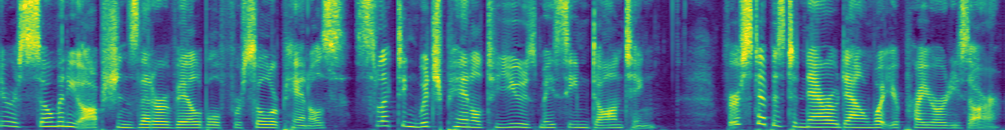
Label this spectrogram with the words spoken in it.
There are so many options that are available for solar panels, selecting which panel to use may seem daunting. First step is to narrow down what your priorities are.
